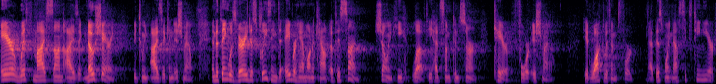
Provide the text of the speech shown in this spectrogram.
heir with my son Isaac. No sharing between Isaac and Ishmael. And the thing was very displeasing to Abraham on account of his son, showing he loved, he had some concern, care for Ishmael. He had walked with him for, at this point, now 16 years.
